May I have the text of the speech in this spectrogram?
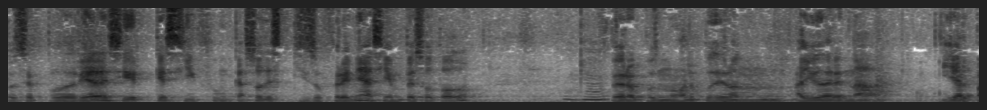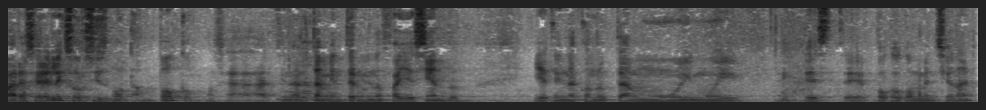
pues se podría decir que sí fue un caso de esquizofrenia, así empezó todo, pero pues no le pudieron ayudar en nada. Y al parecer el exorcismo tampoco, o sea, al final No. también terminó falleciendo. Y ella tiene una conducta muy, muy este, poco convencional.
